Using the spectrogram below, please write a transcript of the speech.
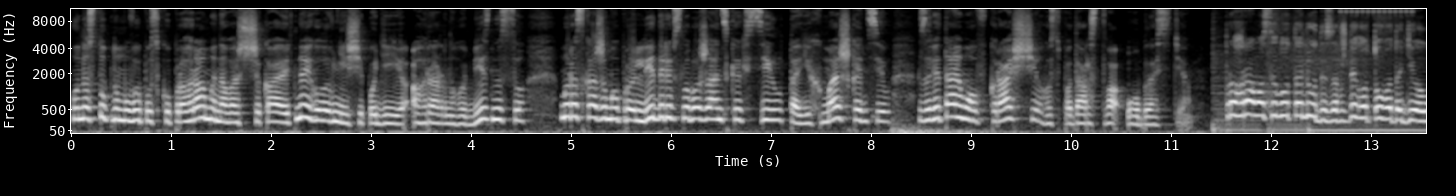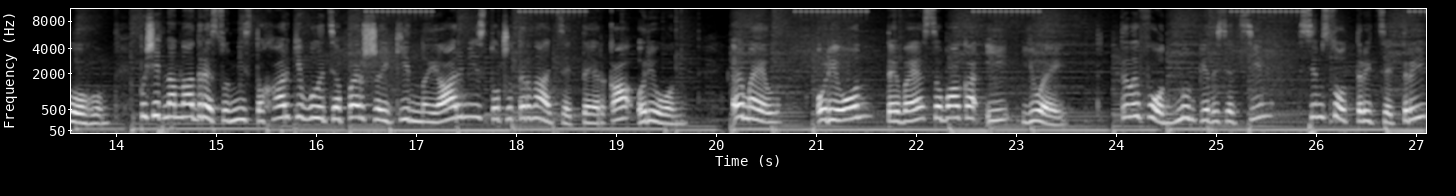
У наступному випуску програми на вас чекають найголовніші події аграрного бізнесу. Ми розкажемо про лідерів слобожанських сіл та їх мешканців. Завітаємо в кращі господарства області. Програма Село та люди завжди готова до діалогу. Пишіть нам на адресу місто Харків, вулиця Першої кінної армії, 114 ТРК Оріон. Емейл Оріон ТВ Собака і UA. Телефон 057 733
